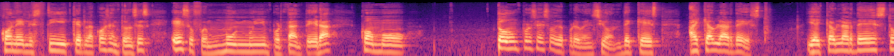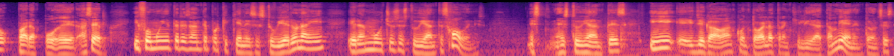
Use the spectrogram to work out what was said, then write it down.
con el sticker, la cosa. Entonces, eso fue muy, muy importante. Era como todo un proceso de prevención, de que es, hay que hablar de esto. Y hay que hablar de esto para poder hacerlo. Y fue muy interesante porque quienes estuvieron ahí eran muchos estudiantes jóvenes, estudiantes y eh, llegaban con toda la tranquilidad también. Entonces,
